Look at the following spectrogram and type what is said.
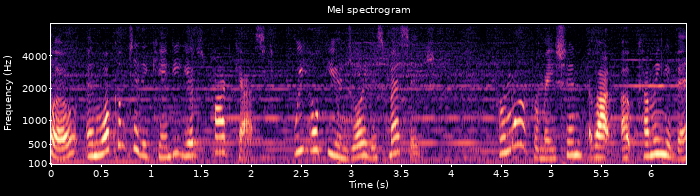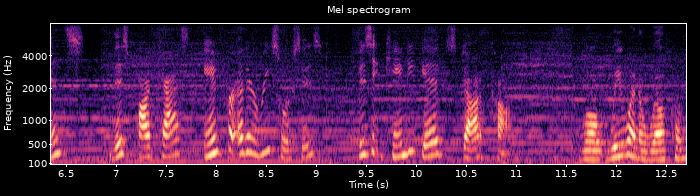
Hello, and welcome to the Candy Gibbs podcast. We hope you enjoy this message. For more information about upcoming events, this podcast, and for other resources, visit candygibbs.com. Well, we want to welcome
